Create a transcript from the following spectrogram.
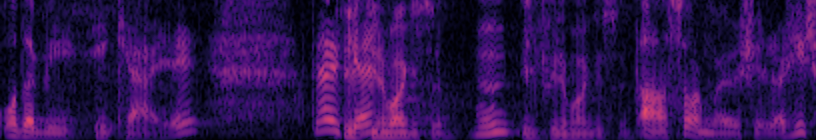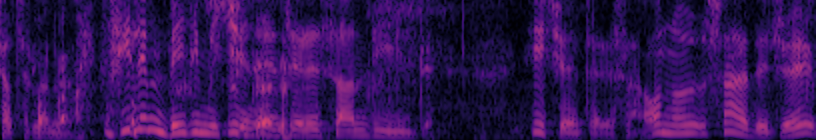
o da bir hikaye. Derken, İlk film hangisi? İlk film hangisi? Aa sorma öyle şeyler. Hiç hatırlamıyorum. Film benim için enteresan değildi. Hiç enteresan. Onu sadece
